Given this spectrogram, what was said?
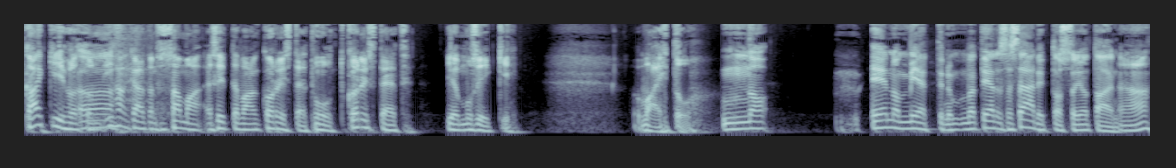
Kaikki juhlat on Ah. ihan käytännössä sama ja sitten vaan koristeet muut. Koristeet ja musiikki vaihtuu. No, en ole miettinyt. Mä tiedän, sä säädit tuossa jotain Jaa.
